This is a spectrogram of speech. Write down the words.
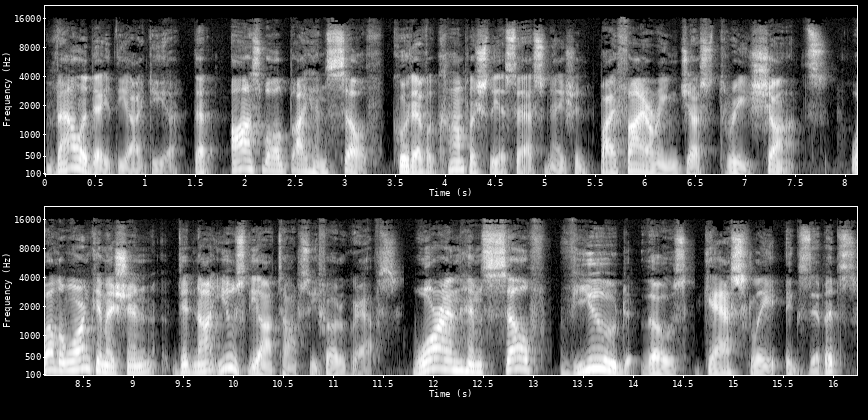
validate the idea that Oswald by himself could have accomplished the assassination by firing just three shots. Well, the Warren Commission did not use the autopsy photographs. Warren himself viewed those ghastly exhibits,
